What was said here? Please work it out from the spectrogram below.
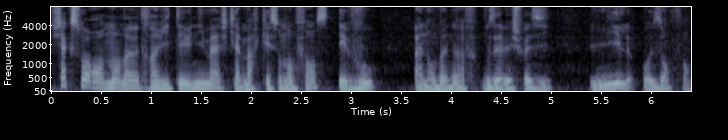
Chaque soir, on demande à notre invité une image qui a marqué son enfance. Et vous, Anne Romanoff, vous avez choisi L'île aux enfants.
